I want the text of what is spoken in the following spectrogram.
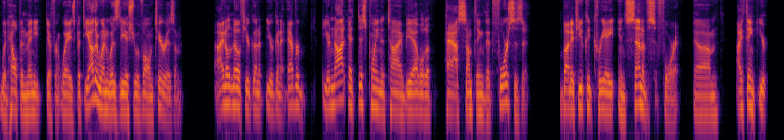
would help in many different ways. But the other one was the issue of volunteerism. I don't know if you're to you're to ever you're not at this point in time be able to pass something that forces it. But if you could create incentives for it, um, I think you're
